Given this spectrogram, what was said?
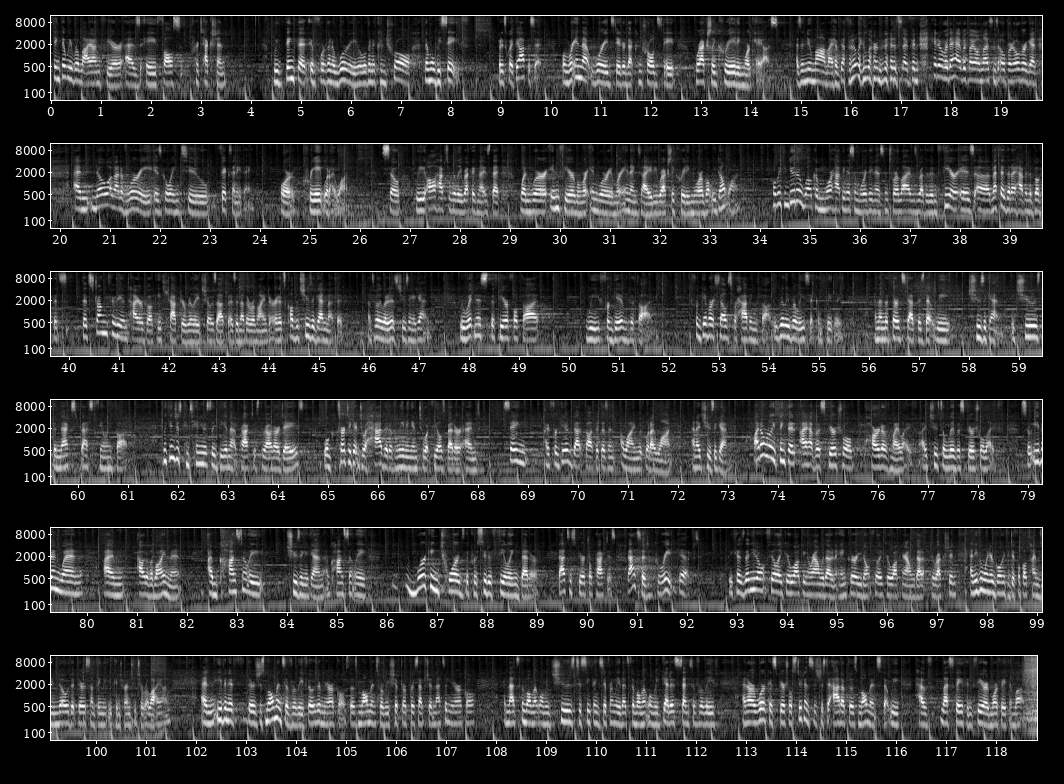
I think that we rely on fear as a false protection. We think that if we're going to worry or we're going to control, then we'll be safe. But it's quite the opposite. When we're in that worried state or that controlled state, we're actually creating more chaos. As a new mom, I have definitely learned this. I've been hit over the head with my own lessons over and over again. And no amount of worry is going to fix anything or create what I want. So we all have to really recognize that when we're in fear, when we're in worry, and we're in anxiety, we're actually creating more of what we don't want. What we can do to welcome more happiness and worthiness into our lives rather than fear is a method that I have in the book that's, that's strung through the entire book. Each chapter really shows up as another reminder, and it's called the Choose Again method. That's really what it is, choosing again. We witness the fearful thought, we forgive the thought. Forgive ourselves for having the thought. We really release it completely. And then the third step is that we choose again. We choose the next best feeling thought. We can just continuously be in that practice throughout our days. We'll start to get into a habit of leaning into what feels better and saying, I forgive that thought that doesn't align with what I want, and I choose again. I don't really think that I have a spiritual part of my life. I choose to live a spiritual life. So even when I'm out of alignment, I'm constantly choosing again. I'm constantly working towards the pursuit of feeling better. That's a spiritual practice. That's a great gift because then you don't feel like you're walking around without an anchor, you don't feel like you're walking around without direction, and even when you're going through difficult times, you know that there's something that you can turn to to rely on. And even if there's just moments of relief, those are miracles. Those moments where we shift our perception, that's a miracle. And that's the moment when we choose to see things differently. That's the moment when we get a sense of relief. And our work as spiritual students is just to add up those moments that we have less faith and fear and more faith and love.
